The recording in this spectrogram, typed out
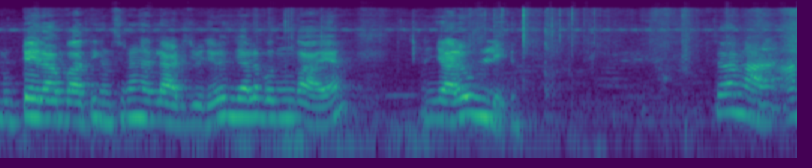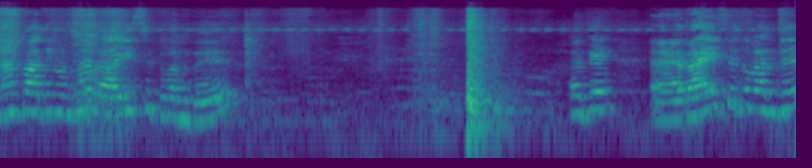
முட்டையெல்லாம் பார்த்தீங்கன்னு சொன்னால் நல்லா அடிச்சு வச்சுக்கோ இஞ்சால வெங்காயம் இஞ்சால உள்ளி சரிங்க ஆனால் பார்த்தீங்கன்னா ரைஸுக்கு வந்து ஓகே ரைஸுக்கு வந்து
